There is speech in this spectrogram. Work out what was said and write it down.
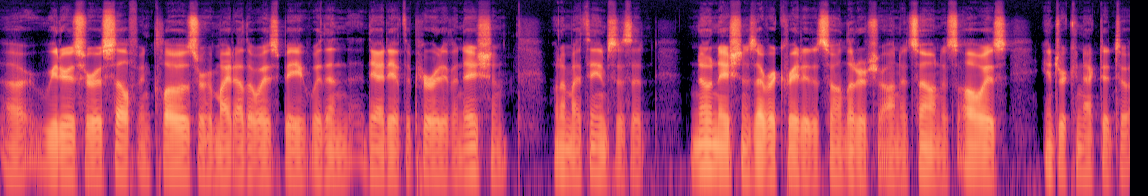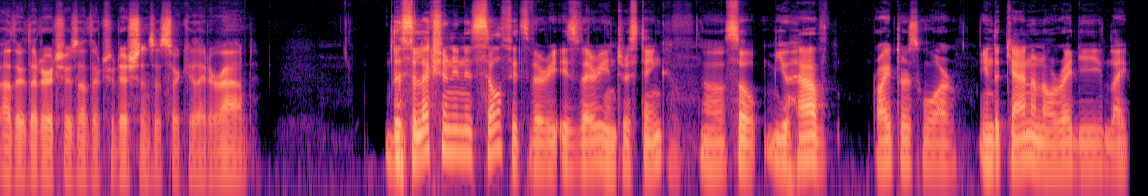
readers who are self enclosed or who might otherwise be within the idea of the purity of a nation. One of my themes is that no nation has ever created its own literature on its own. It's always interconnected to other literatures, other traditions that circulate around the selection in itself it's very is very interesting. Uh, so you have writers who are in the canon already, like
